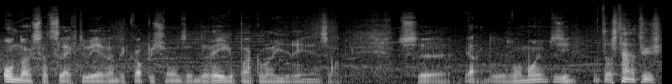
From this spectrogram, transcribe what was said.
Ondanks dat slechte weer en de capuchons en de regenpakken waar iedereen in zat. Dus uh, ja, dat was wel mooi om te zien. Want er staat dus,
